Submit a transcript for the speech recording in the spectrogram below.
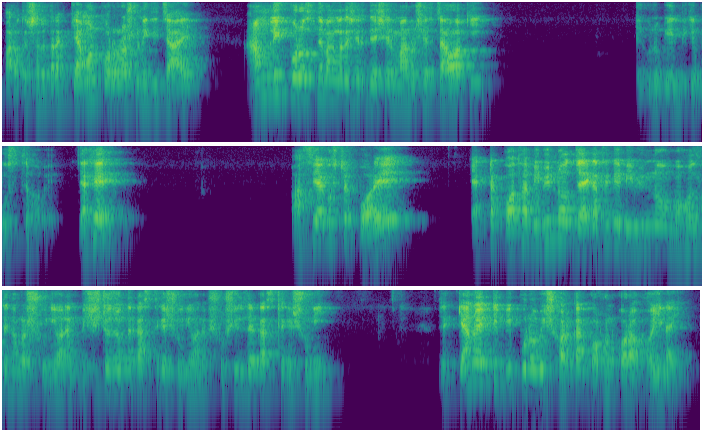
ভারতের সাথে তারা কেমন পররাষ্ট্রনীতি চায়? আমলিক প্রশ্নে বাংলাদেশের দেশের মানুষের চাওয়া কি? এগুলো বিএনপিকে বুঝতে হবে। দেখেন পাঁচই আগস্টের পরে একটা কথা বিভিন্ন জায়গা থেকে, বিভিন্ন মহল থেকে আমরা শুনি, অনেক বিশিষ্টজনদের কাছ থেকে শুনি, অনেক সুশীলদের কাছ থেকে শুনি যে কেন একটি বিপ্লবী সরকার গঠন করা হয় নাই?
